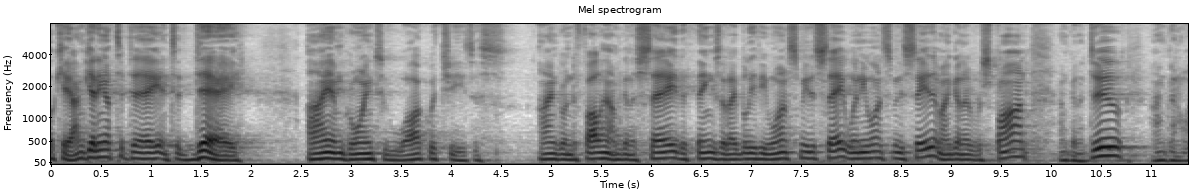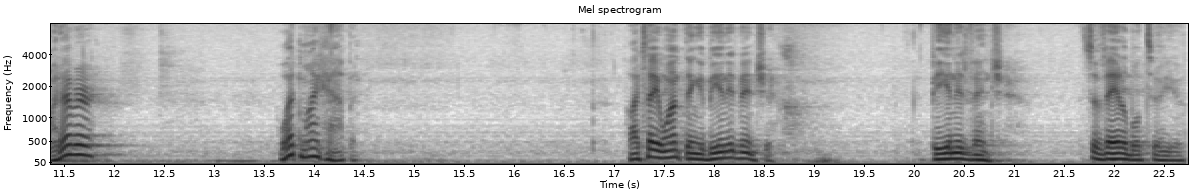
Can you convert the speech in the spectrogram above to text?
okay, I'm getting up today, and today I am going to walk with Jesus. I'm going to follow him. I'm going to say the things that I believe he wants me to say when he wants me to say them. I'm going to respond. I'm going to do. I'm going to whatever. What might happen? Well, I'll tell you one thing it'd be an adventure. Be an adventure. It's available to you.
